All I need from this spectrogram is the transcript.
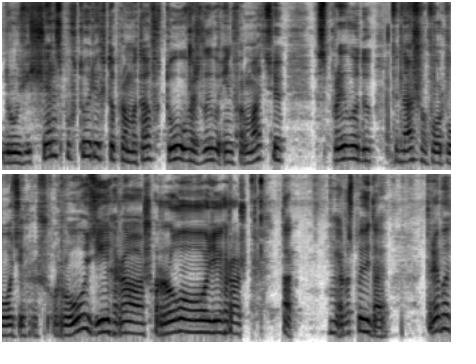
Друзі, ще раз повторюю, хто промотав ту важливу інформацію з приводу нашого розіграшу. Розіграш, розіграш. Так, розповідаю. Треба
